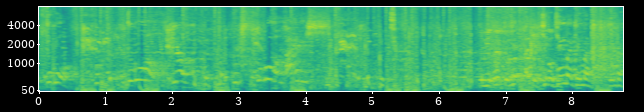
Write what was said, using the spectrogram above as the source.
뜨거워. 뜨거워. 뜨거워. 아이씨. 쟁반, 쟁반, 쟁반.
